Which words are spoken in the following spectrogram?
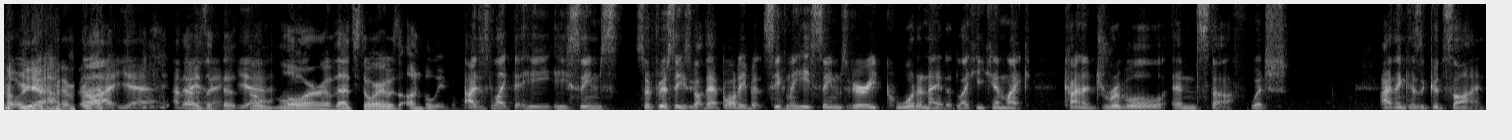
Oh yeah. Right, yeah, That was amazing. like the, yeah, the lore of that story was unbelievable. I just like that he he seems so. Firstly, he's got that body, but secondly, he seems very coordinated. Like he can like kind of dribble and stuff, which I think is a good sign.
